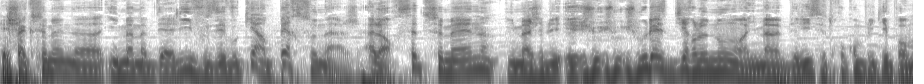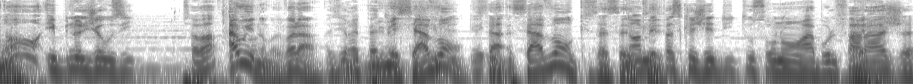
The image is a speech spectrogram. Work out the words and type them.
Et chaque semaine, euh, Imam Abdelali, vous évoquez un personnage. Alors cette semaine, Imam Abdelali, je- je vous laisse dire le nom, hein, Imam Abdelali, c'est trop compliqué pour moi. Non, Ibn al-Jawzi. Ça va Ah oui, non, mais voilà. Vas-y, répète. Mais c'est avant. C'est avant que ça. Non, mais parce que j'ai dit tout son nom, Abu al-Faraj,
